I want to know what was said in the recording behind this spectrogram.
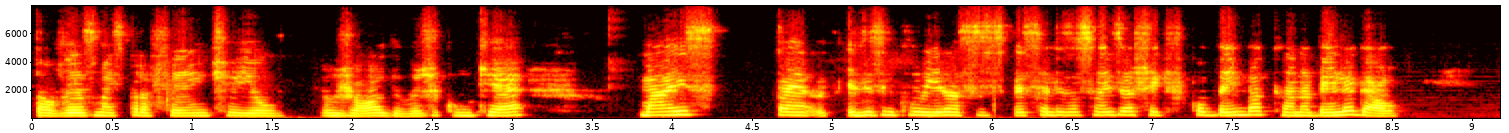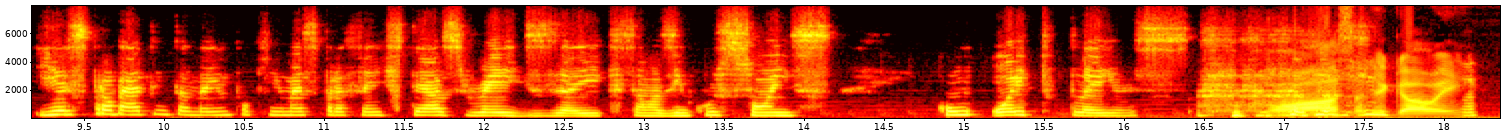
Talvez mais pra frente aí eu, eu jogue, eu vejo como que é. Mas tá, eles incluíram essas especializações e eu achei que ficou bem bacana, bem legal. E eles prometem também um pouquinho mais pra frente ter as raids aí, que são as incursões, com oito players. Nossa, legal, hein?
